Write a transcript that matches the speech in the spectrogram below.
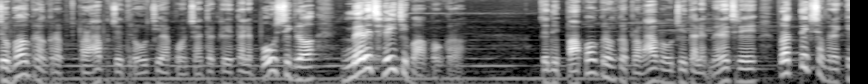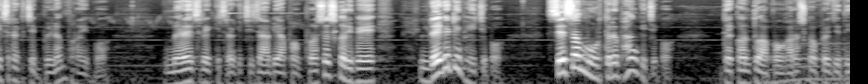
शुभ ग्रह प्रभाव जो रोच पंचायत तेल बहुत शीघ्र मेरेज होपर जदि ग्रह प्रभाव रोच मेरेज में प्रत्येक समय कि विलंब र कि जहाँ भी आप प्रोसेस करेंगे नेगेटिव हो सब मुहूर्त में भांगिजी ଦେଖନ୍ତୁ ଆମ ହରସ୍କୋପ୍ରେ ଯଦି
